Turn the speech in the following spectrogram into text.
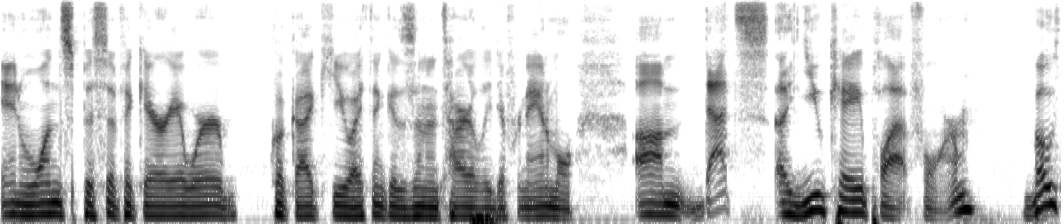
in one specific area where Click IQ I think is an entirely different animal. Um, that's a UK platform both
